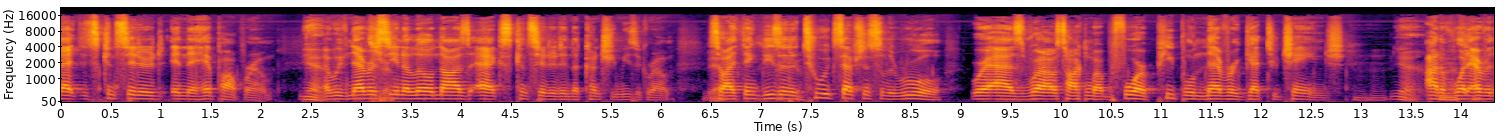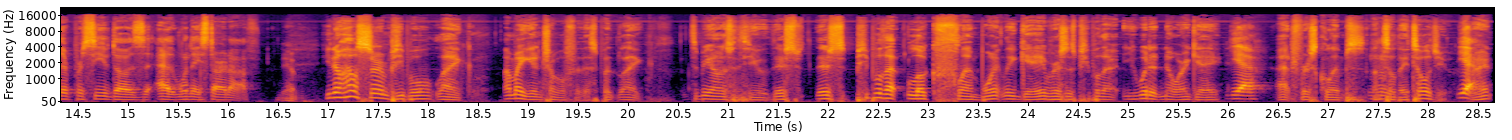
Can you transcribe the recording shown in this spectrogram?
that is considered in the hip hop realm. Yeah, And we've never that's seen a Lil Nas X considered in the country music realm. So I think these are the two exceptions to the rule. Whereas what I was talking about before, people never get to change Yeah. out of whatever they're perceived as at, when they start off. Yep. You know how certain people like I might get in trouble for this, but like to be honest with you, there's there's people that look flamboyantly gay versus people that you wouldn't know are gay. Yeah. At first glimpse Mhm. until they told you. Yeah. Right.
